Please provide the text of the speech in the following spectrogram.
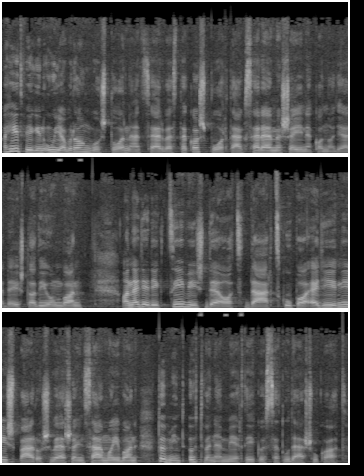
A hétvégén újabb rangos tornát szerveztek a sportág szerelmeseinek a Nagyerdei stadionban. A negyedik Civis Deac Dárc kupa egyéni és páros versenyszámaiban több mint 50-en mérték összetudásukat.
